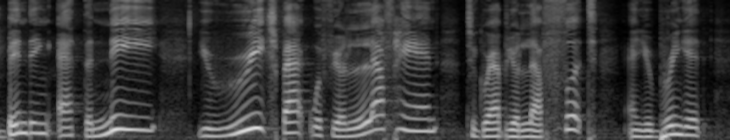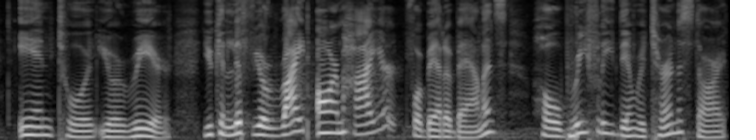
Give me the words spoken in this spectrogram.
bending at the knee. You reach back with your left hand to grab your left foot and you bring it in toward your rear. You can lift your right arm higher for better balance. Hold briefly, then return to start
